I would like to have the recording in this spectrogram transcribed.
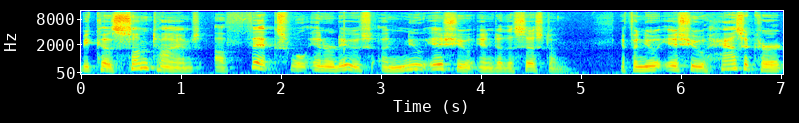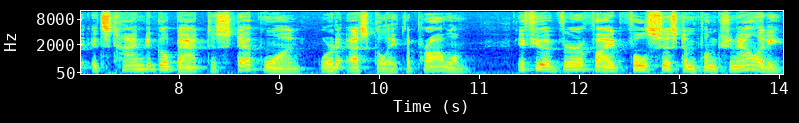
because sometimes a fix will introduce a new issue into the system. If a new issue has occurred, it's time to go back to step one or to escalate the problem. If you have verified full system functionality,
